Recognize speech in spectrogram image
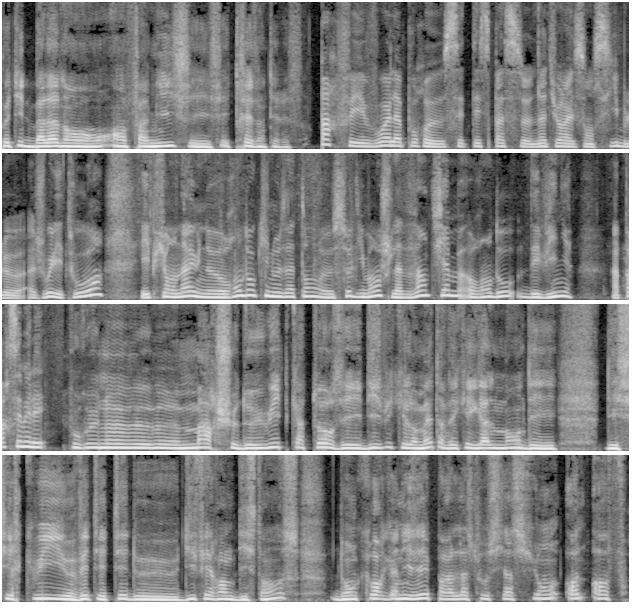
petite balade en famille, c'est très intéressant. Parfait, voilà pour euh, cet espace naturel sensible à jouer les tours. Et puis on a une rando qui nous attend euh, ce dimanche, la 20e rando des vignes à Parcémélé. Pour une euh, marche de 8, 14 et 18 km avec également des, circuits VTT de différentes distances, donc organisés par l'association On-Off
